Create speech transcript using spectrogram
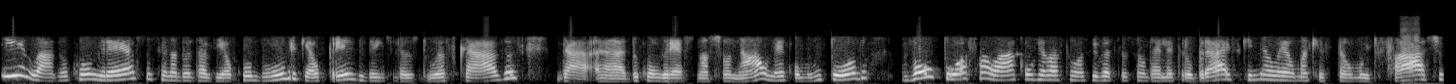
e lá no Congresso, o senador Davi Alcolumbre, que é o presidente das duas casas da, ah, do Congresso Nacional, né, como um todo, voltou a falar com relação à privatização da Eletrobras, que não é uma questão muito fácil,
